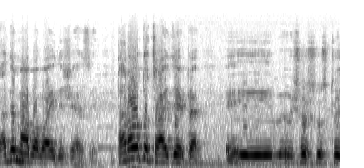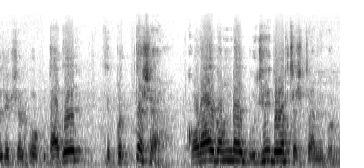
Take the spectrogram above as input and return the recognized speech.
তাদের মা বাবা এই দেশে আছে। তারাও তো চায় যে একটা সুষ্ঠু ইলেকশন হোক। তাদের যে প্রত্যাশা, কড়ায় গন্ডায় বুঝিয়ে দেওয়ার চেষ্টা আমি করব।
